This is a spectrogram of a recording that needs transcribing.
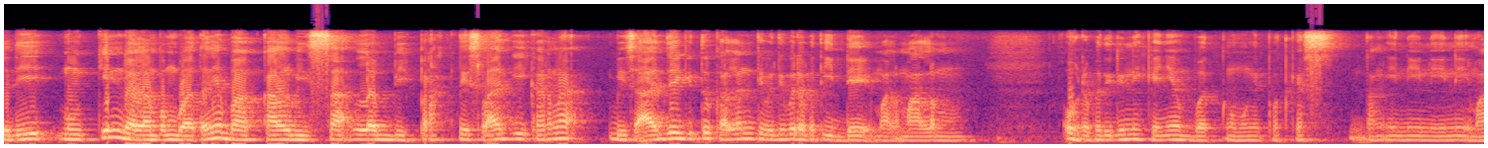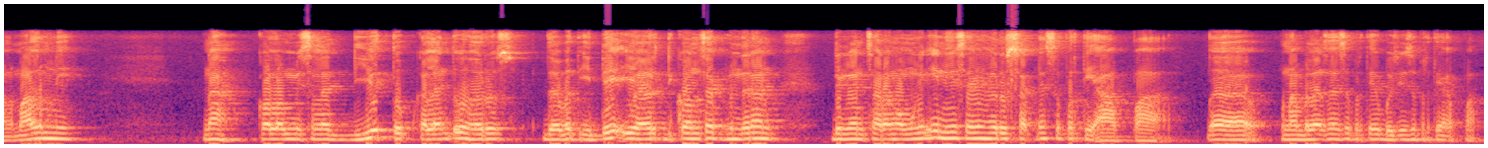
jadi mungkin dalam pembuatannya bakal bisa lebih praktis lagi karena bisa aja gitu kalian tiba-tiba dapat ide malam-malam. Oh dapat ide nih kayaknya buat ngomongin podcast tentang ini ini ini malam-malam nih. Nah kalau misalnya di YouTube kalian tuh harus dapat ide ya harus dikonsep beneran. Dengan cara ngomongin ini saya harus setnya seperti apa? Uh, penampilan saya seperti apa bajunya seperti apa?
